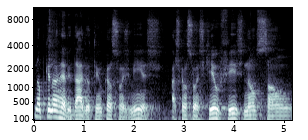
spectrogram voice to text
Não, porque na realidade eu tenho canções minhas, as canções que eu fiz não são,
